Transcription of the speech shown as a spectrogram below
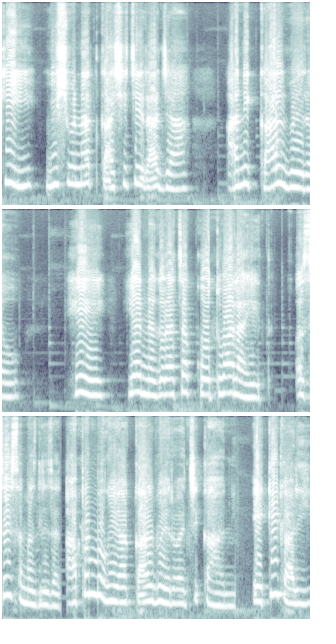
की विश्वनाथ काशीचे राजा आणि कालभैरव हे या नगराचा कोतवाल आहेत असे समजले जाते. आपण बघूया कालभैरवाची कहाणी. एकेकाळी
